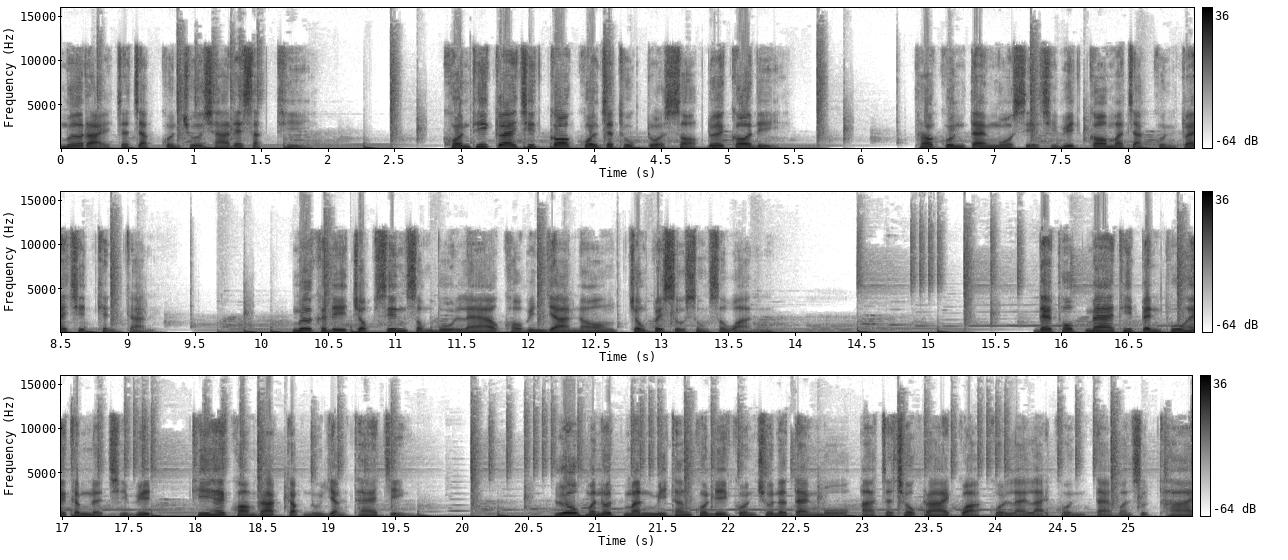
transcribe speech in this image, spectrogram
เมื่อไหร่จะจับคนชั่วช้าได้สักที คนที่ใกล้ชิดก็ควรจะถูกตรวจสอบด้วยก็ดี เพราะคุณแตงโมเสียชีวิตก็มาจากคนใกล้ชิดเข็นกัน เมื่อคดีจบสิ้นสมบูรณ์แล้วขอวิญญาณน้องจงไปสู่สวงสวรรค์ ได้พบแม่ที่เป็นผู้ให้กำเนิดชีวิตที่ให้ความรักกับหนูอย่างแท้จริง โลกมนุษย์มันมีทั้งคนดีคนชั่วนะแตงโมอาจจะโชคร้ายกว่าคนหลาย ๆ คนแต่วันสุดท้าย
